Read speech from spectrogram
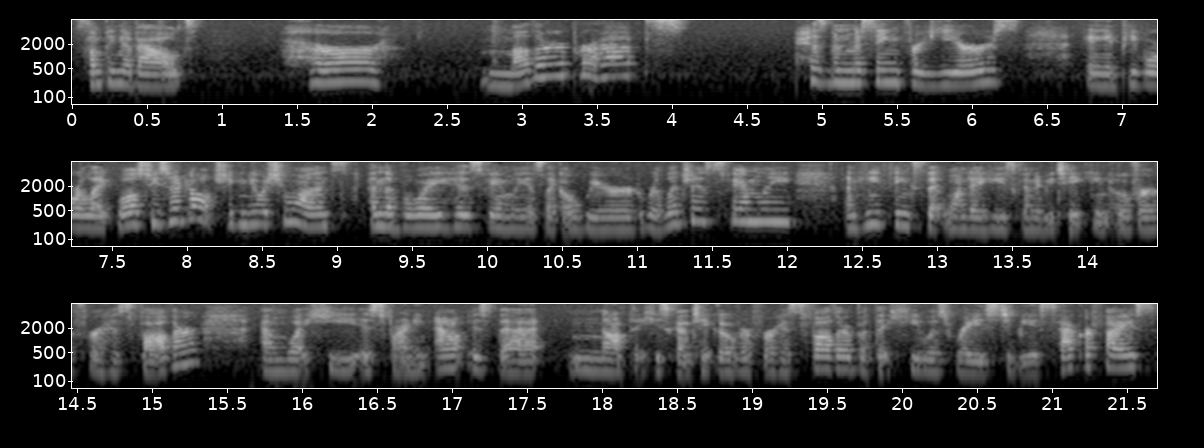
Something about her mother, perhaps, has been missing for years and people were like, well, she's an adult. She can do what she wants. And the boy, his family is like a weird religious family. And he thinks that one day he's going to be taking over for his father. And what he is finding out is that not that he's going to take over for his father, but that he was raised to be a sacrifice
